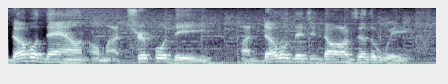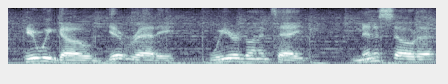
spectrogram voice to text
double down on my triple D, my double digit dogs of the week. Here we go. Get ready. We are going to take Minnesota,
